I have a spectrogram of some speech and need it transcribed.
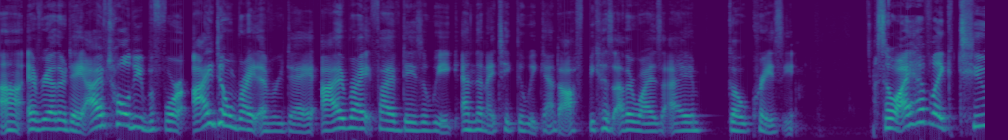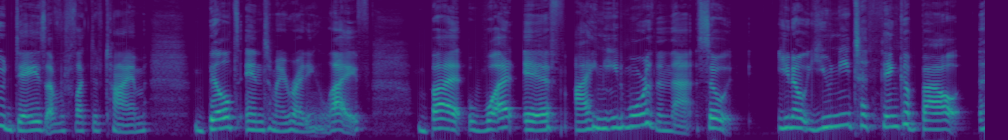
uh, every other day. I've told you before, I don't write every day. I write five days a week and then I take the weekend off because otherwise I go crazy. So I have like two days of reflective time built into my writing life. But what if I need more than that? So, you know, you need to think about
